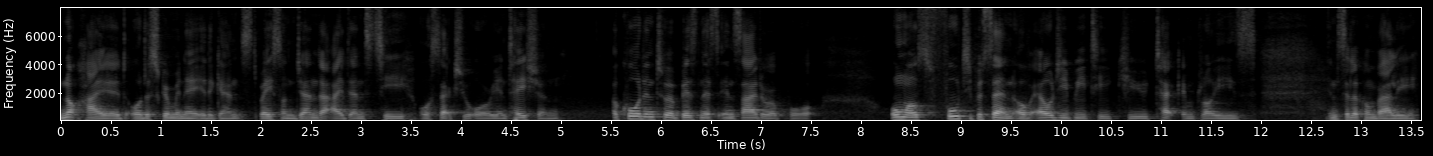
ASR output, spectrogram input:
not hired or discriminated against based on gender identity or sexual orientation, according to a Business Insider report, almost 40% of LGBTQ tech employees in Silicon Valley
